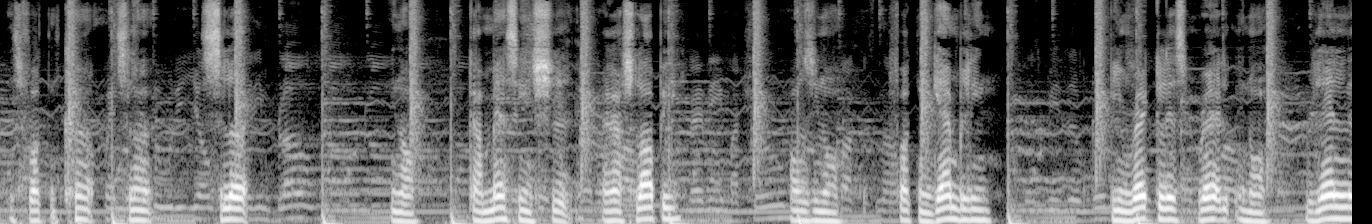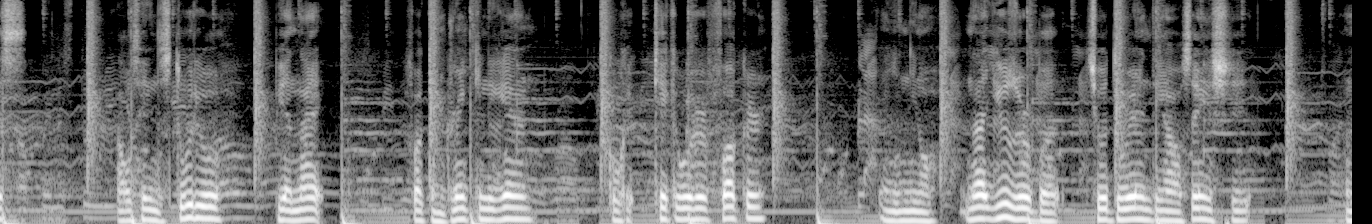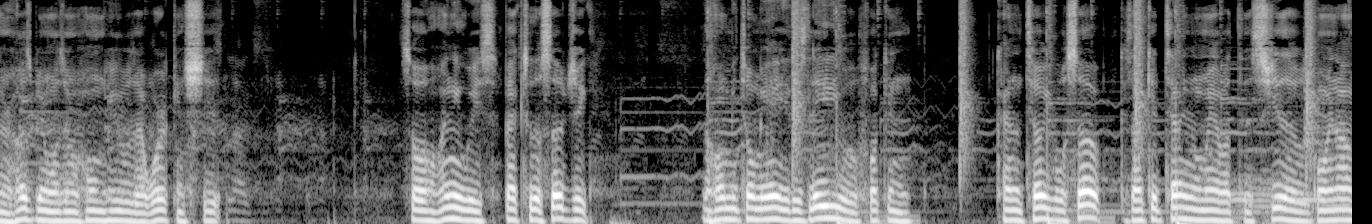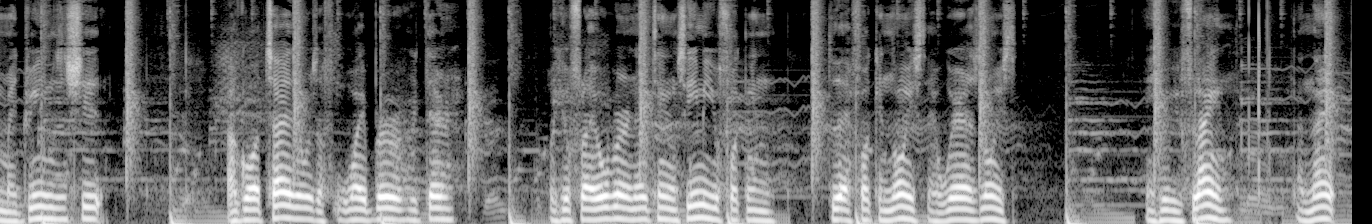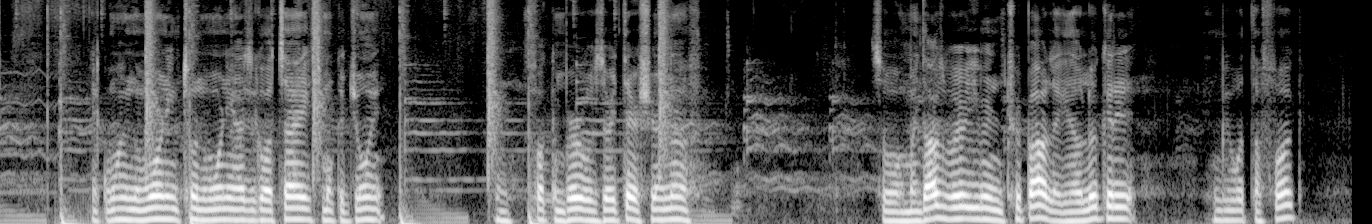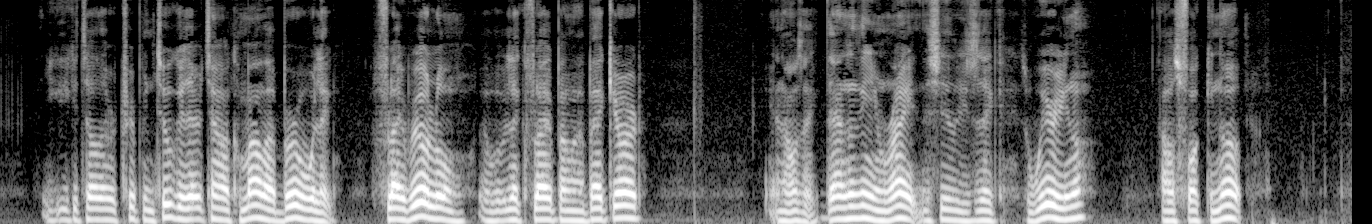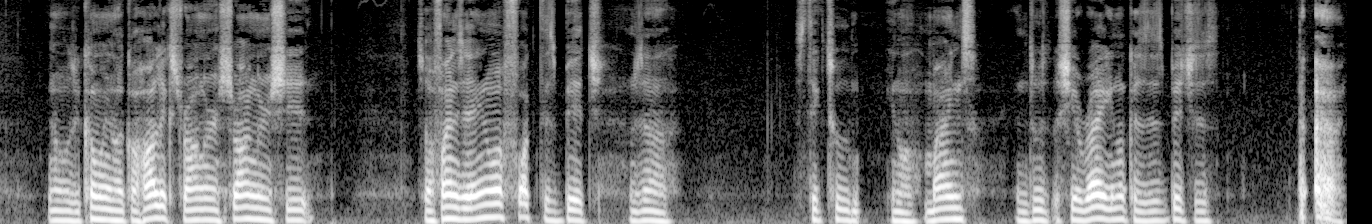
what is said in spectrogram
this fucking cunt, slut, slut, you know, got messy and shit. I got sloppy. I was, you know, fucking gambling, being reckless, red, you know, relentless. I was hitting the studio, be at night, fucking drinking again, go kick it with her, fuck her, and you know, not use her, but she would do anything I was saying shit. When her husband wasn't home, he was at work and shit. So, anyways, back to the subject. The homie told me, hey, this lady will fucking kind of tell you what's up. Because I kept telling him about this shit that was going on in my dreams and shit. I go outside, there was a white bird right there. Well, he'll fly over, and every time he'll see me, he'll fucking do that fucking noise, that weird ass noise. And he'll be flying at night. Like 1 in the morning, 2 in the morning, I just go outside, smoke a joint. And fucking bird was right there, sure enough. So my dogs would even trip out, like they'll look at it and be, what the fuck? You, you could tell they were tripping too, because every time I come out, that bird would like fly real low. It would like fly by my backyard. And I was like, damn, something ain't right. This shit was like, it's weird, you know? I was fucking up. You know, I was becoming alcoholic stronger and stronger and shit. So I finally said, you know what, fuck this bitch. I'm just gonna stick to, you know, minds and do shit right, you know, because this bitch is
